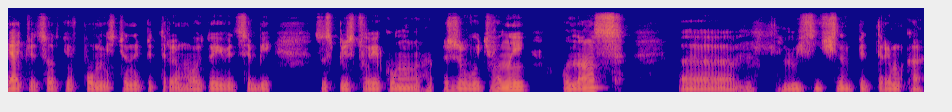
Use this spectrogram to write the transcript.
45% повністю не підтримує. Уявіть собі суспільство, в якому живуть вони. У нас е, міфічна підтримка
